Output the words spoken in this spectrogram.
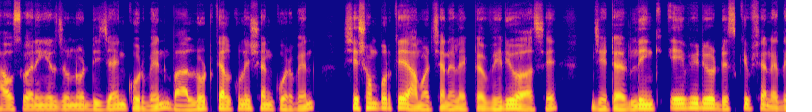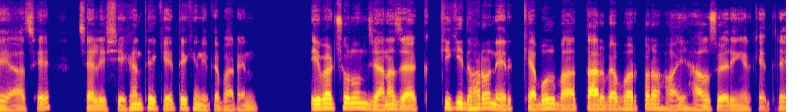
হাউস ওয়ারিং এর জন্য ডিজাইন করবেন বা লোড ক্যালকুলেশন করবেন, সে সম্পর্কে আমার চ্যানেলে একটা ভিডিও আছে, যেটার লিংক এই ভিডিও ডিসক্রিপশনে দেয়া আছে, চাইলে সেখান থেকে দেখে নিতে পারেন। এবার চলুন জানা যাক কি কি ধরনের কেবল বা তার ব্যবহার করা হয় হাউস ওয়ারিং এর ক্ষেত্রে।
